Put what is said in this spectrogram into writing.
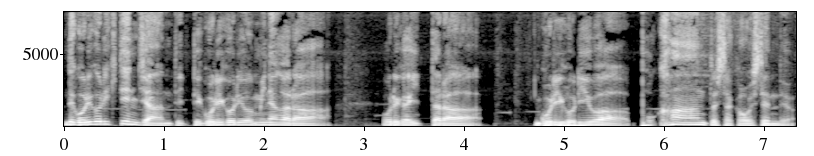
で、ゴリゴリ来てんじゃんって言って、ゴリゴリを見ながら、俺が言ったら、ゴリゴリはポカーンとした顔してんだよ。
